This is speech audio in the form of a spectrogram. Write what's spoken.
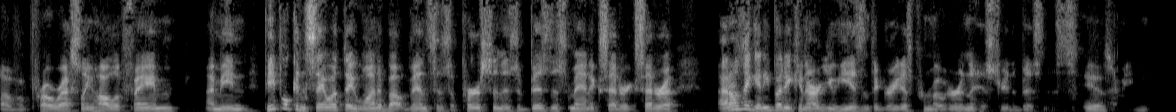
of a pro wrestling Hall of Fame, I mean, people can say what they want about Vince as a person, as a businessman, et cetera, et cetera. I don't think anybody can argue he isn't the greatest promoter in the history of the business. He is. I mean,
